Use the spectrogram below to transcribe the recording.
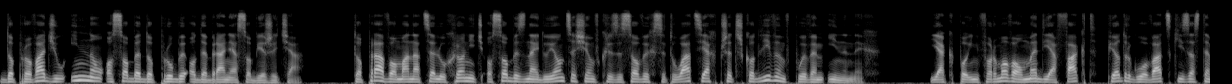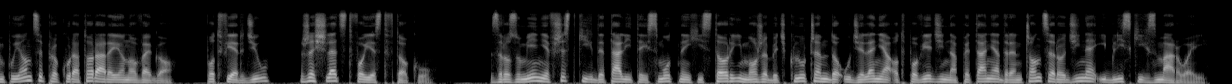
doprowadził inną osobę do próby odebrania sobie życia. To prawo ma na celu chronić osoby znajdujące się w kryzysowych sytuacjach przed szkodliwym wpływem innych. Jak poinformował Media Fakt, Piotr Głowacki, zastępujący prokuratora rejonowego, potwierdził, że śledztwo jest w toku. Zrozumienie wszystkich detali tej smutnej historii może być kluczem do udzielenia odpowiedzi na pytania dręczące rodzinę i bliskich zmarłej.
